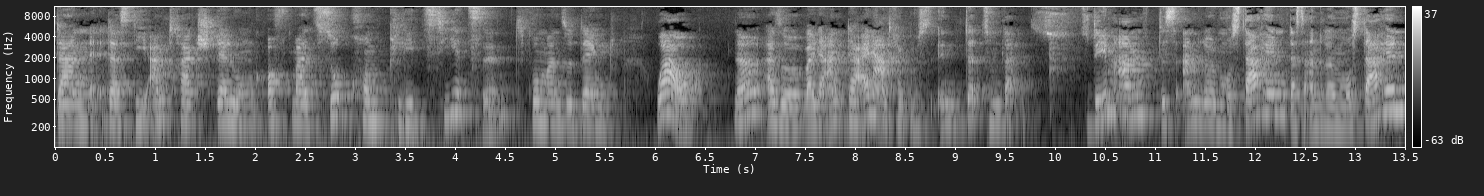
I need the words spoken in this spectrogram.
Dann, dass die Antragstellungen oftmals so kompliziert sind, wo man so denkt, wow, ne? also weil der, der eine Antrag muss in, zum zu dem Amt, das andere muss dahin, das andere muss dahin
